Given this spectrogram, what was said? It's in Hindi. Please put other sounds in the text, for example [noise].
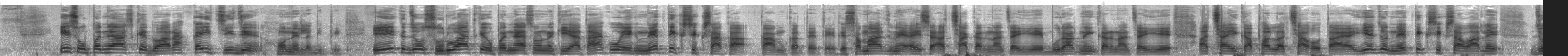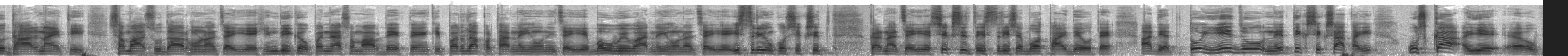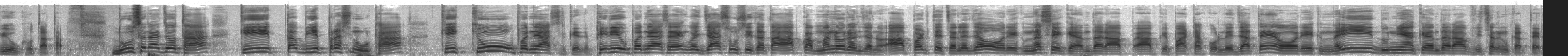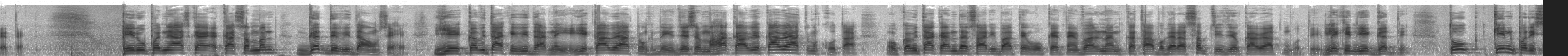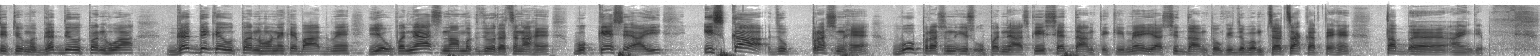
इस उपन्यास के द्वारा कई चीज़ें होने लगी थी। एक जो शुरुआत के उपन्यासों ने किया था कि वो एक नैतिक शिक्षा का काम करते थे कि समाज में ऐसा अच्छा करना चाहिए, बुरा नहीं करना चाहिए, अच्छाई का फल अच्छा होता है। ये जो नैतिक शिक्षा वाले जो धारणाएँ थी, समाज सुधार होना चाहिए, हिंदी के उपन्यासों में आप देखते हैं कि पर्दा प्रथा नहीं होनी चाहिए, बहुविवाह नहीं होना चाहिए, स्त्रियों को शिक्षित करना चाहिए, शिक्षित स्त्री से बहुत फ़ायदे होते हैं, आदि आदि। तो ये जो नैतिक शिक्षा थी उसका ये उपयोग होता था। दूसरा जो था कि तब ये प्रश्न उठा कि क्यों उपन्यास थे? फिर ये उपन्यास है भाई जासूसी का था आपका मनोरंजन हो, आप पढ़ते चले जाओ और एक नशे के अंदर आप, आपके पाठक को ले जाते हैं और एक नई दुनिया के अंदर आप विचरण करते रहते हैं। फिर उपन्यास का का संबंध गद्य विधाओं से है। ये कविता की विधा नहीं है, ये काव्यात्मक नहीं है। जैसे महाकाव्य काव्यात्मक होता है, वो कविता के अंदर सारी बातें वो कहते हैं, वर्णन, कथा वगैरह सब चीज़ें काव्यात्मक होती है, लेकिन ये गद्य। तो किन परिस्थितियों में गद्य उत्पन्न हुआ? गद्य के उत्पन्न होने के बाद में ये उपन्यास नामक जो रचना है, वो कैसे आई? इसका जो प्रश्न है, वो प्रश्न इस उपन्यास की सैद्धांतिकी में या सिद्धांतों की जब हम चर्चा करते हैं तब आएँगे।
